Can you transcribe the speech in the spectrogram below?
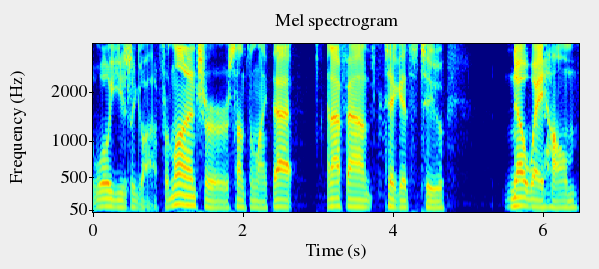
we'll usually go out for lunch or something like that. And I found tickets to No Way Home,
